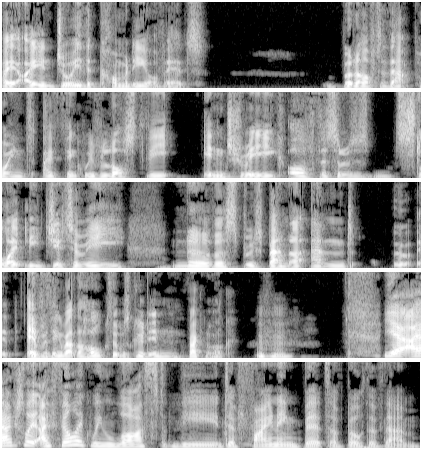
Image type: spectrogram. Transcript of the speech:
I, I enjoy the comedy of it, but after that point, I think we've lost the intrigue of the sort of slightly jittery, nervous Bruce Banner and uh, everything about the Hulk that was good in Ragnarok. Mm-hmm. Yeah, I actually I feel like we lost the defining bits of both of them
